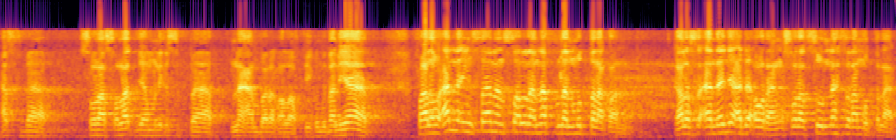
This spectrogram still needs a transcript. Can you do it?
asbab. Salat-salat yang memiliki sebab. Na'am barakallahu fikum. Kita lihat. Falau anna insanan shalla naflan mutlaqan. Kalau seandainya ada orang salat sunnah secara mutlak,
